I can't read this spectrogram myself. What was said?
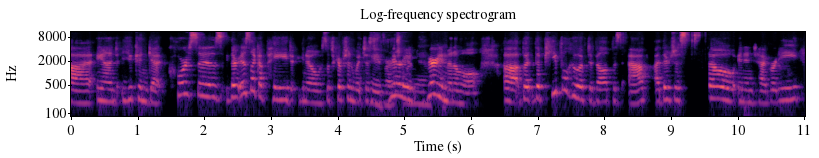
uh, and you can get courses. There is like a paid, you know, subscription, which is very, yeah. very minimal. Uh, but the people who have developed this app, uh, they're just so in integrity.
